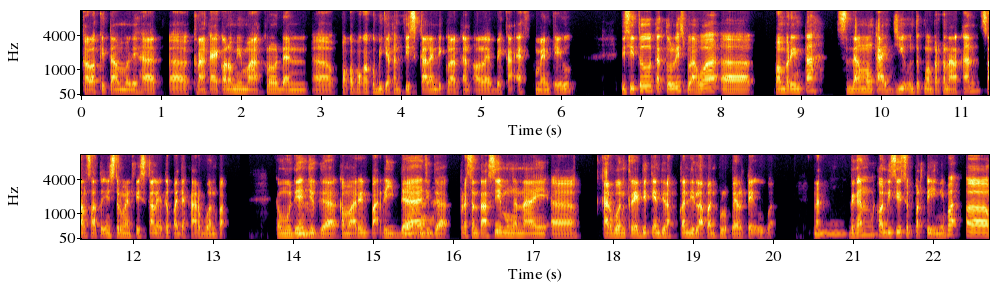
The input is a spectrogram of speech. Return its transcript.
kalau kita melihat uh, kerangka ekonomi makro dan uh, pokok-pokok kebijakan fiskal yang dikeluarkan oleh BKF Kemenkeu, di situ tertulis bahwa uh, pemerintah sedang mengkaji untuk memperkenalkan salah satu instrumen fiskal yaitu pajak karbon, Pak. Kemudian hmm. juga kemarin Pak Rida ya. juga presentasi mengenai uh, karbon kredit yang dilakukan di 80 PLTU, Pak. Nah, hmm. dengan kondisi seperti ini, Pak, uh,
